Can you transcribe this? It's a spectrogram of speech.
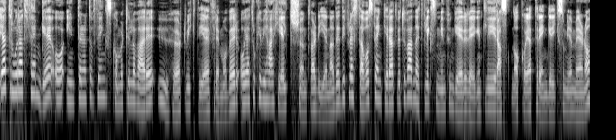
jeg tror at 5G og Internet of Things kommer til å være uhørt viktige fremover. Og jeg tror ikke vi har helt skjønt verdien av det. De fleste av oss tenker at vet du hva, Netflixen min fungerer egentlig raskt nok, og jeg trenger ikke så mye mer nå.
